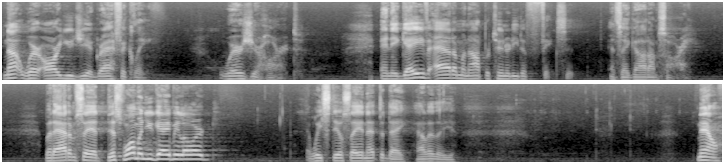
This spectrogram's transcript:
not where are you geographically, where's your heart? And he gave Adam an opportunity to fix it and say, God, I'm sorry. But Adam said, This woman you gave me, Lord. And we still saying that today. Hallelujah. Now,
